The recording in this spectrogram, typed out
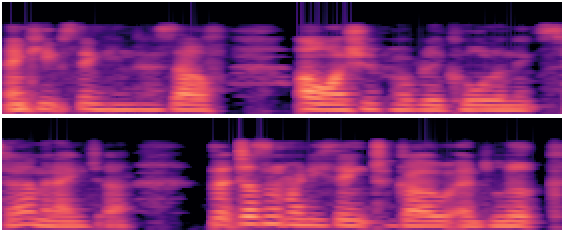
and keeps thinking to herself, oh, I should probably call an exterminator, but doesn't really think to go and look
